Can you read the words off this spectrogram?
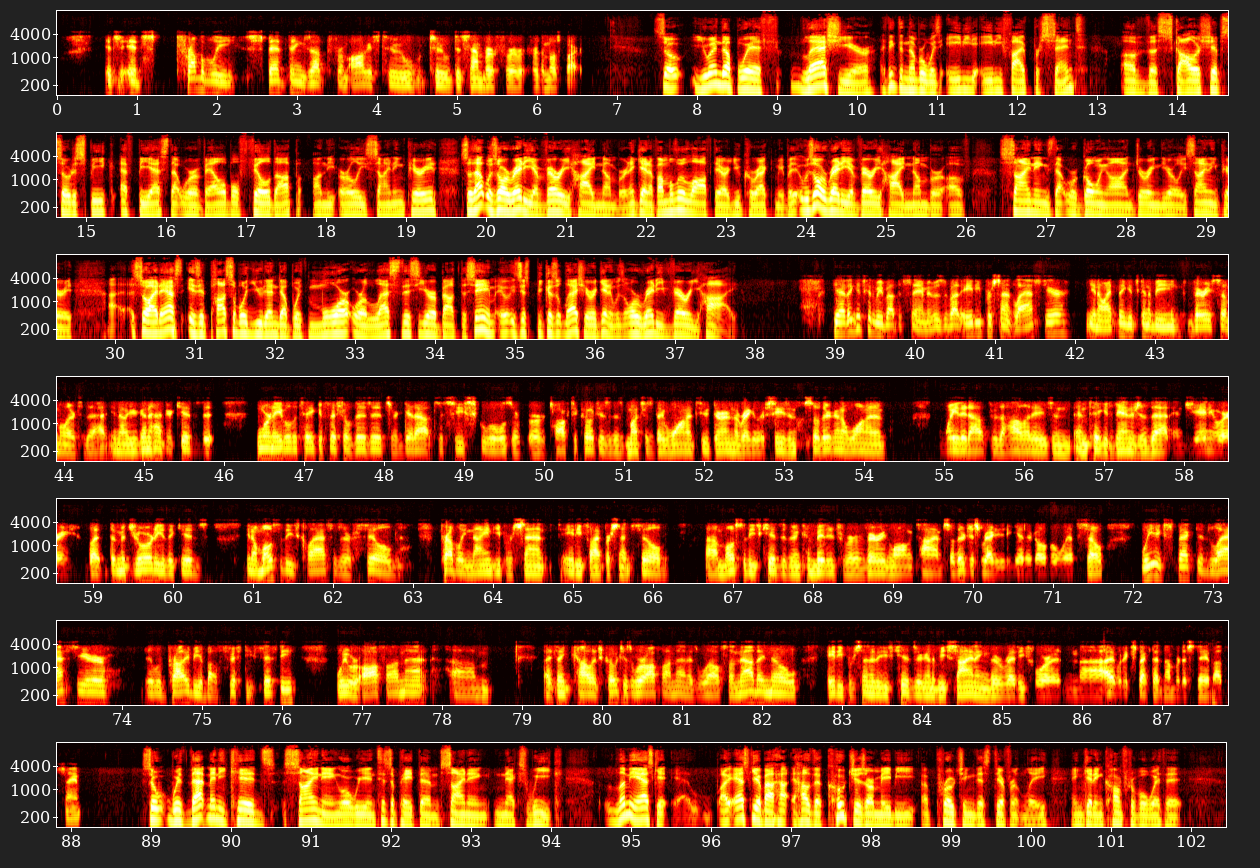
it's it's probably sped things up from August to to December for for the most part. So you end up with last year, I think the number was 80 to 85 percent of the scholarships, so to speak, FBS that were available filled up on the early signing period. So that was already a very high number. And again, if I'm a little off there, you correct me, but it was already a very high number of signings that were going on during the early signing period. Uh, so I'd ask, is it possible you'd end up with more or less this year, about the same? It was just because last year, again, it was already very high. Yeah, I think it's going to be about the same. It was about 80% last year. You know, I think it's going to be very similar to that. You know, you're going to have your kids that weren't able to take official visits or get out to see schools or, or talk to coaches as much as they wanted to during the regular season. So they're going to want to wait it out through the holidays and, and take advantage of that in January. But the majority of the kids, you know, most of these classes are filled, probably 90%, 85% filled. Uh, most of these kids have been committed for a very long time, so they're just ready to get it over with. So we expected last year it would probably be about 50-50. We were off on that. Um, I think college coaches were off on that as well. So now they know – 80% of these kids are going to be signing. They're ready for it. And uh, I would expect that number to stay about the same. So, with that many kids signing, or we anticipate them signing next week, let me ask you I ask you about how, how the coaches are maybe approaching this differently and getting comfortable with it.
